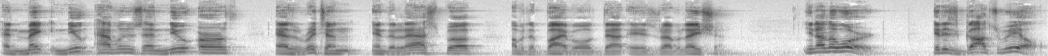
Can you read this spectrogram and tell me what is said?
and make new heavens and new earth as written in the last book of the Bible, that is Revelation. In other words, it is God's will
